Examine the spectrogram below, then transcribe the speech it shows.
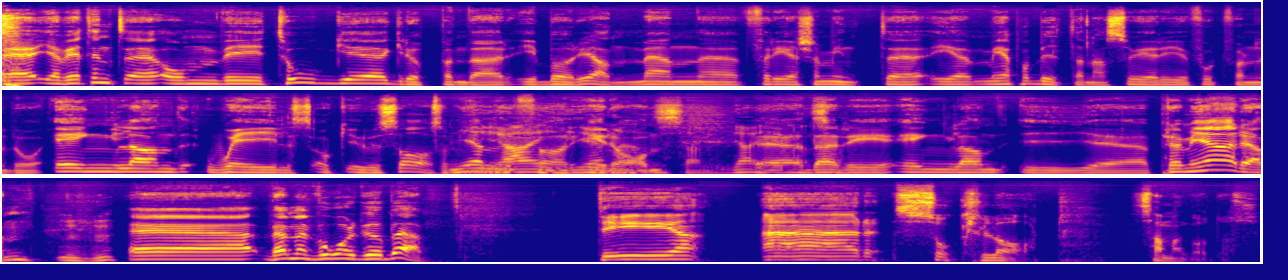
Jag vet inte om vi tog eh, gruppen där i början, men eh, för er som inte är med på bitarna så är det ju fortfarande då England, Wales och USA som gäller för Iran. Jajamensan. Där det är England i premiären. Mm -hmm. Vem är vår gubbe? Det är såklart Saman Ghoddos.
